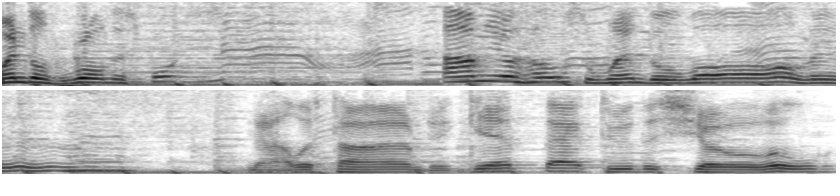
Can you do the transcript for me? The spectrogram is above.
Wendell's World in Sports. I'm your host, Wendell Wallace. Now it's time to get back to the show.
